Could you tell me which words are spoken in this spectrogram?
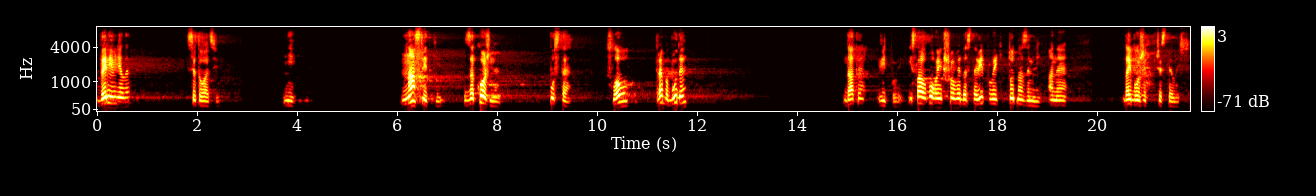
вирівняли ситуацію. Ні. Наслідки за кожне пусте слово треба буде дати відповідь. І слава Богу, якщо ви дасте відповідь тут на землі, а не, дай Боже, в чистилищі.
